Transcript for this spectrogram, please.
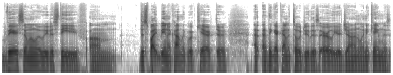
very similarly to Steve. Um, despite being a comic book character, I, I think I kind of told you this earlier, John. When it came to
